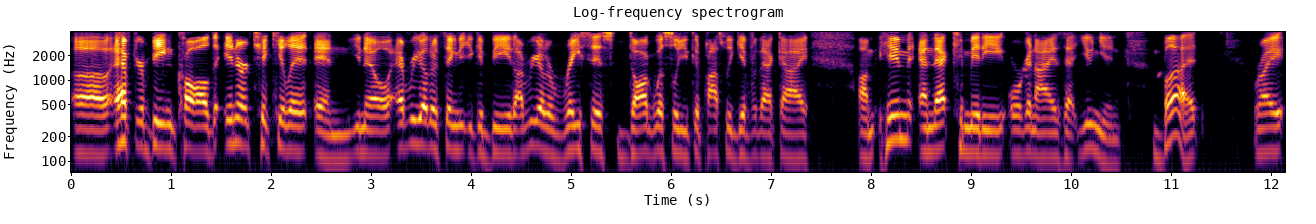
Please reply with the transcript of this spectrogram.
uh, after being called inarticulate and, you know, every other thing that you could be, every other racist dog whistle you could possibly give for that guy. Um, him and that committee organized that union. But, right,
